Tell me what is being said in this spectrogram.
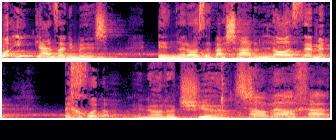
با این گن زدیم بهش. انقراض بشر لازمه. به خدا. این الان چیه؟ شام آخر.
